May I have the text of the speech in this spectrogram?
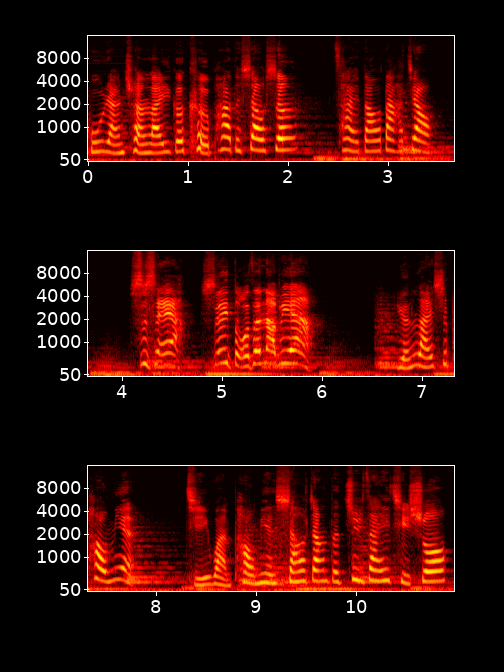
忽然传来一个可怕的笑声，菜刀大叫：“是谁啊？谁躲在那边啊？”原来是泡面，几碗泡面嚣张地聚在一起说：“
